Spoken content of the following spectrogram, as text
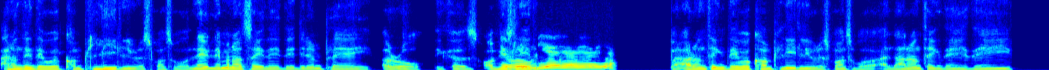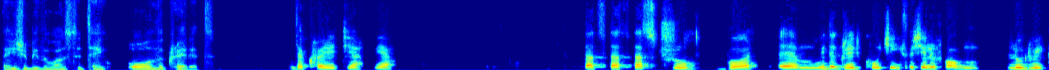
I don't think they were completely responsible. Let, let me not say they, they didn't play a role because obviously, role, yeah, yeah, yeah, yeah. but I don't think they were completely responsible, and I don't think they they they should be the ones to take all the credit. The credit, yeah, yeah. That's that's that's true. But um, with the great coaching, especially from Ludwig,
